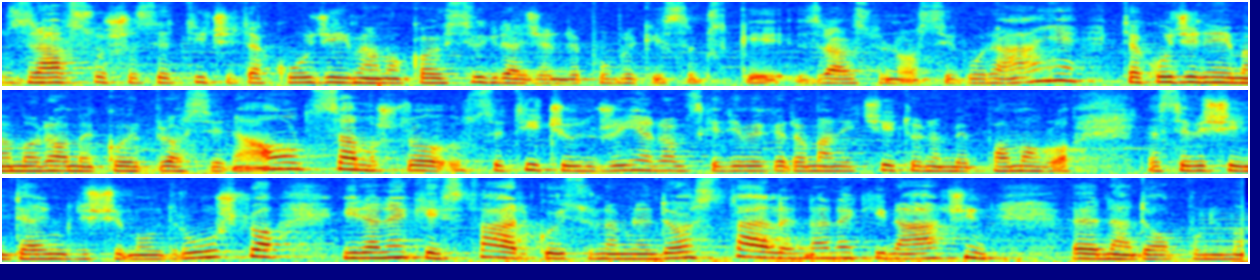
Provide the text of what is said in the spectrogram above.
zdravstvo što se tiče također imamo kao i svi građani Republike Srpske zdravstveno osiguranje. Također nemamo Rome koje prose na ulicu, samo što se tiče udruženja Romske djevojke Romanići, to nam je pomoglo da se više integrišemo u društvo i da neke stvari koji su nam nedostajale na neki način e, nadopunimo.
